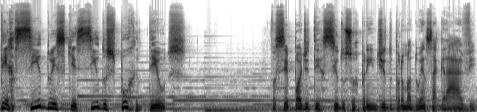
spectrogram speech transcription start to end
ter sido esquecidos por Deus. Você pode ter sido surpreendido por uma doença grave,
